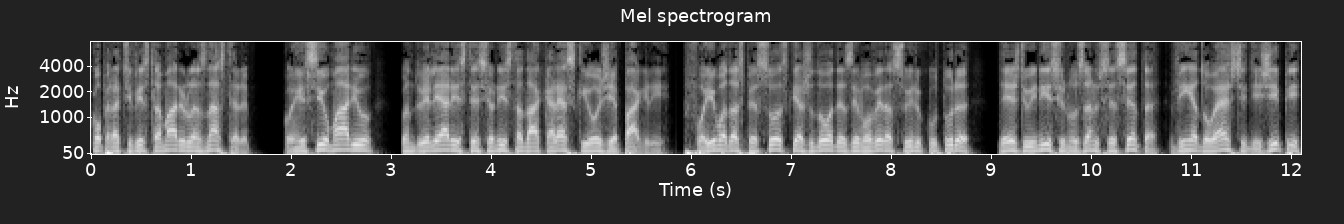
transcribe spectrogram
cooperativista Mário Lansnaster. Conheci o Mário quando ele era extensionista da Acaresc, hoje é Pagre. Foi uma das pessoas que ajudou a desenvolver a suinocultura desde o início, nos anos 60. Vinha do oeste de Jipe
